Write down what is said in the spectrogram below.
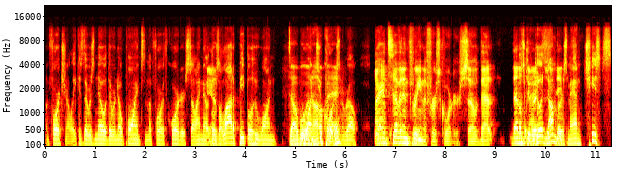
unfortunately, because there was no there were no points in the fourth quarter. So I know Yeah. there's a lot of people who won who Doubling won two up, quarters eh? in a row. I had seven and three in the first quarter. So that that'll Those are do it. good numbers, man. Jesus.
